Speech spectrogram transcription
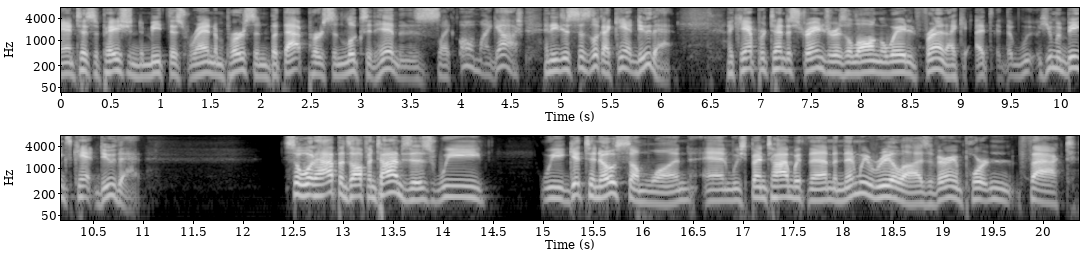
anticipation to meet this random person, but that person looks at him and is like, oh my gosh. And he just says, look, I can't do that. I can't pretend a stranger is a long awaited friend. I, I, human beings can't do that. So what happens oftentimes is we we get to know someone and we spend time with them, and then we realize a very important fact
